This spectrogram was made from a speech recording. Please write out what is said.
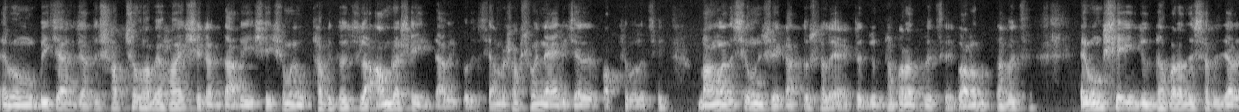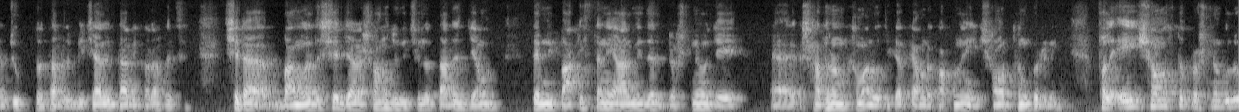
এবং বিচার যাতে স্বচ্ছভাবে হয় সেটার দাবি সেই সময় উত্থাপিত হয়েছিল। আমরা সেই দাবি করেছি। আমরা সবসময় ন্যায় বিচারের পক্ষে বলেছি। বাংলাদেশে উনিশশো একাত্তর সালে একটা যুদ্ধাপরাধ হয়েছে, গণহত্যা হয়েছে এবং সেই যুদ্ধাপরাধের সাথে যারা যুক্ত তাদের বিচারের দাবি করা হয়েছে। সেটা বাংলাদেশের যারা সহযোগী ছিল তাদের যেমন, তেমনি পাকিস্তানি আর্মিদের প্রশ্নেও যে সাধারণ ক্ষমার অধিকারকে আমরা কখনোই সমর্থন করিনি। ফলে এই সমস্ত প্রশ্নগুলো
